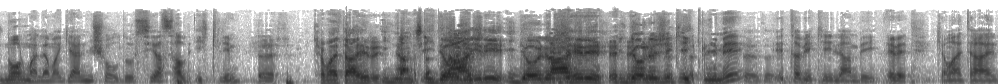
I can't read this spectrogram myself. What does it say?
Normal ama gelmiş olduğu siyasal iklim, Evet. Kemal Tahir'i. inanç, Ta- ideoloji, Tahiri. ideolojik, Tahiri. ideolojik iklimi. evet. E, tabii ki İlhan Bey, evet Kemal Tahir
